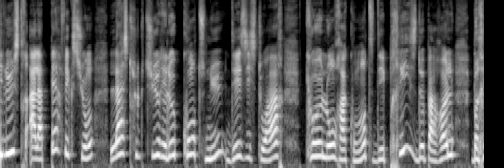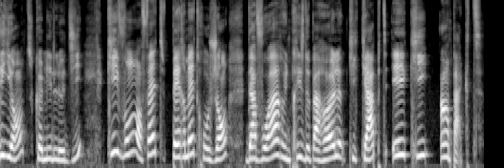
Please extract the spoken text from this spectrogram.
illustre à la perfection la structure et le contenu des histoires que l'on raconte, des prises de parole brillantes, comme il le dit, qui vont en fait permettre aux gens d'avoir une prise de parole qui capte et qui impacte.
